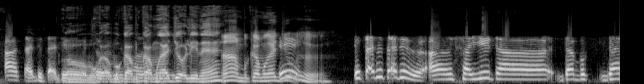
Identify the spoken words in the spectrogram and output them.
ah tak ada tak ada Oh bukan, bukan, bukan Ah. mengajuk Lin eh Ha, bukan mengajuk Eh. ke? Eh tak ada tak ada. Uh, saya dah dah, ber, dah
